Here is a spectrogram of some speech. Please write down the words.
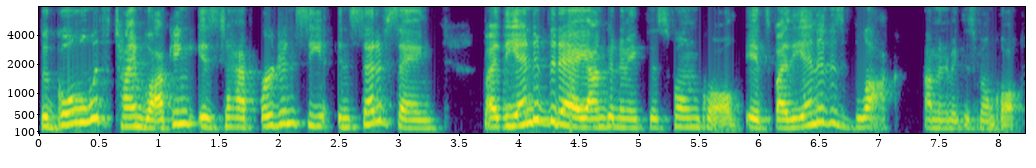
The goal with time blocking is to have urgency instead of saying, by the end of the day, I'm going to make this phone call. It's by the end of this block, I'm going to make this phone call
